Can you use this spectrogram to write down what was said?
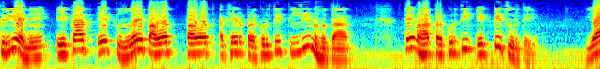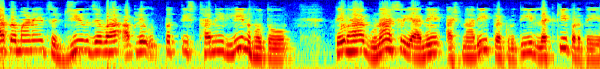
क्रियेने एकात एक लय पावत पावत अखेर प्रकृतीत लीन होतात तेव्हा प्रकृती एकटीच उरते याप्रमाणेच जीव जेव्हा आपले उत्पत्तीस्थानी लीन होतो तेव्हा गुणाश्रयाने असणारी प्रकृती लटकी पडते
